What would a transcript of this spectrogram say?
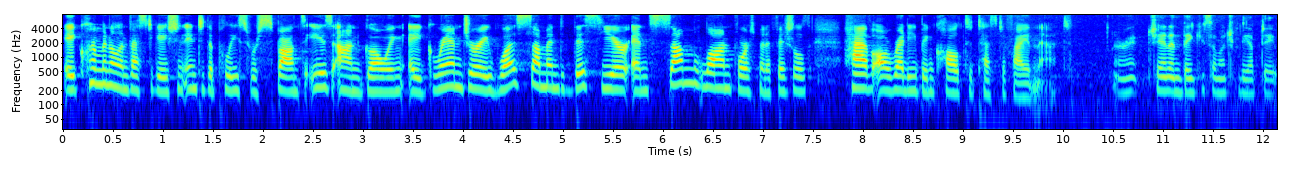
A criminal investigation into the police response is ongoing. A grand jury was summoned this year, and some law enforcement officials have already been called to testify in that. All right, Shannon, thank you so much for the update.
